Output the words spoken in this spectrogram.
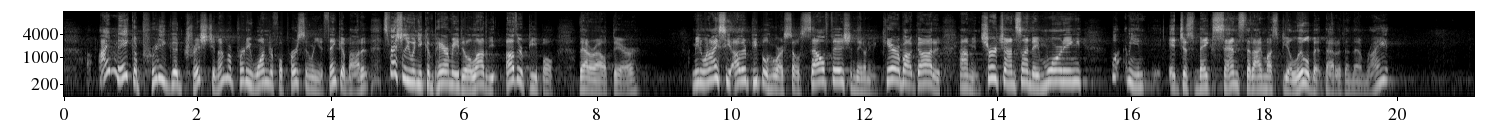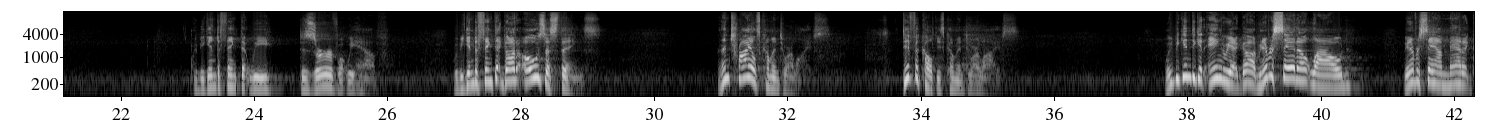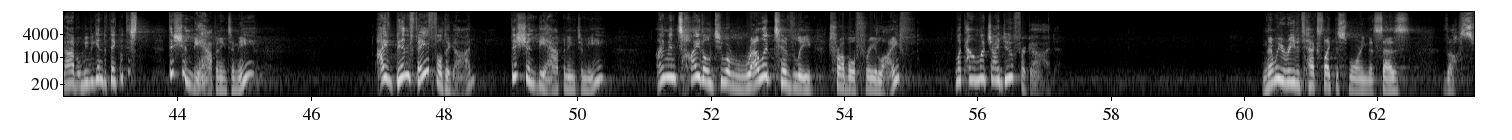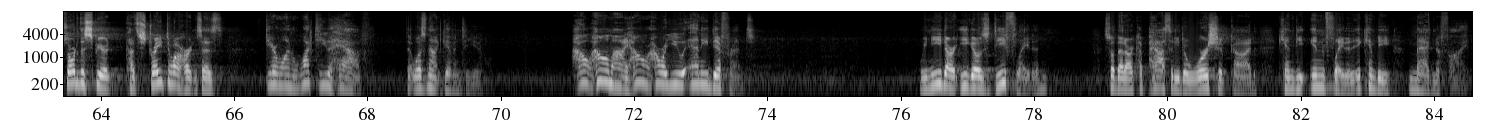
I make a pretty good Christian. I'm a pretty wonderful person when you think about it, especially when you compare me to a lot of the other people that are out there. I mean, when I see other people who are so selfish and they don't even care about God, and I'm in church on Sunday morning, well, I mean, it just makes sense that I must be a little bit better than them, right? We begin to think that we deserve what we have. We begin to think that God owes us things. And then trials come into our lives, difficulties come into our lives. We begin to get angry at God. We never say it out loud. We never say, I'm mad at God, but we begin to think, well, this, this shouldn't be happening to me. I've been faithful to God. This shouldn't be happening to me. I'm entitled to a relatively trouble free life. Look how much I do for God. And then we read a text like this morning that says, the sword of the Spirit cuts straight to our heart and says, Dear one, what do you have that was not given to you? How, how am I? How, how are you any different? We need our egos deflated so that our capacity to worship God can be inflated, it can be magnified.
